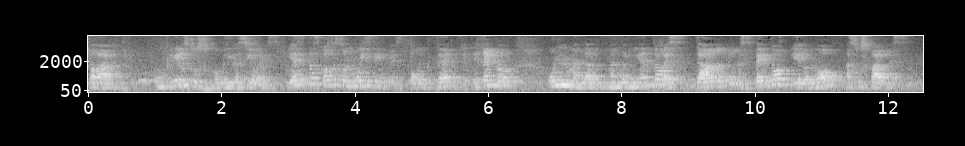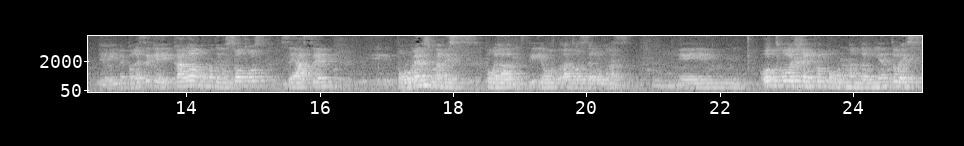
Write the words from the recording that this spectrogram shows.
para cumplir sus obligaciones. Y estas cosas son muy simples. Por ejemplo, un mandamiento es dar el respeto y el honor a sus padres. Eh, y me parece que cada uno de nosotros se hace eh, por lo menos una vez por el hábito, ¿sí? yo trato de hacerlo más. Eh, otro ejemplo por un mandamiento es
